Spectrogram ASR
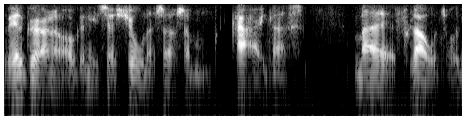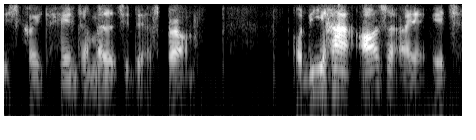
velgørende organisationer, så som Caritas, meget flot og diskret henter mad til deres børn. Og de har også et,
